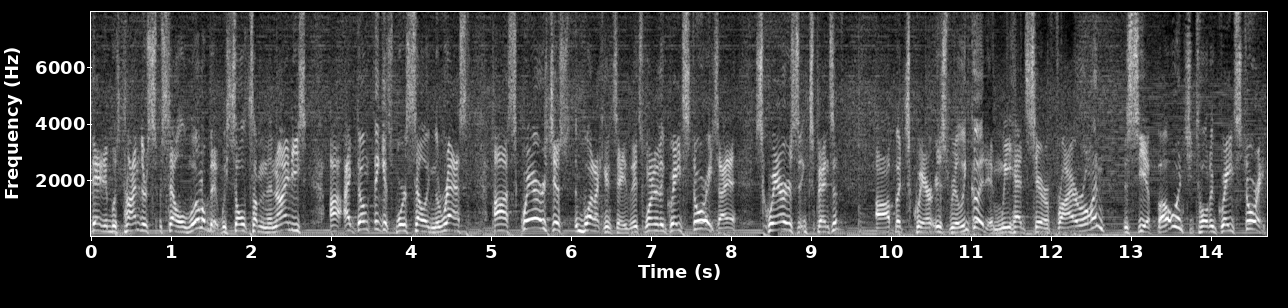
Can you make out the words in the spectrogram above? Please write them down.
that it was time to sell a little bit. We sold some in the 90s. Uh, I don't think it's worth selling the rest. Uh, Square is just what I can say. It's one of the great stories. I, Square is expensive. Uh, but Square is really good. And we had Sarah Friar on, the CFO, and she told a great story.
